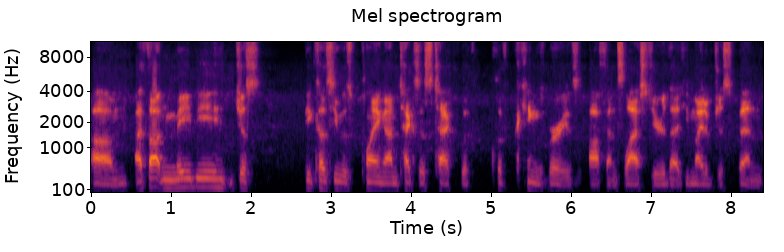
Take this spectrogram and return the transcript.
Um, I thought maybe just because he was playing on Texas Tech with Cliff Kingsbury's offense last year that he might have just been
